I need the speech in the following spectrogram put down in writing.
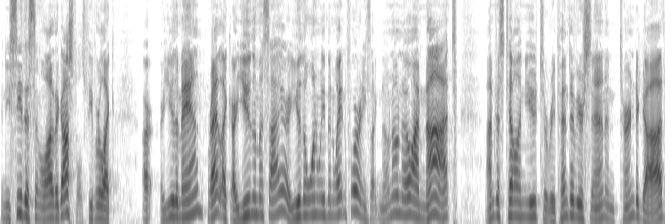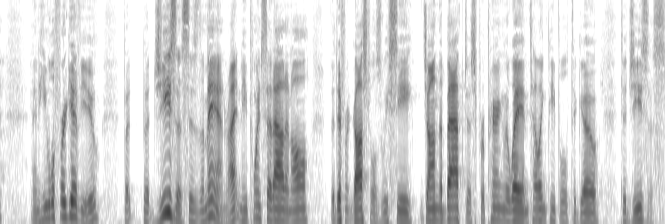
And you see this in a lot of the Gospels. People are like, are, are you the man? Right? Like, are you the Messiah? Are you the one we've been waiting for? And he's like, No, no, no, I'm not. I'm just telling you to repent of your sin and turn to God, and He will forgive you. But, but Jesus is the man, right? And he points that out in all the different Gospels. We see John the Baptist preparing the way and telling people to go to Jesus.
